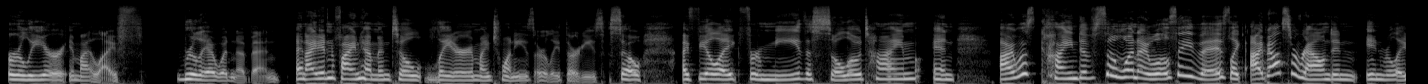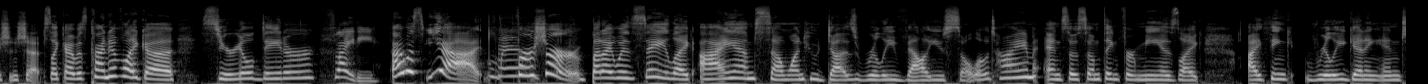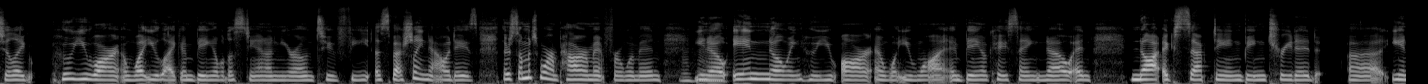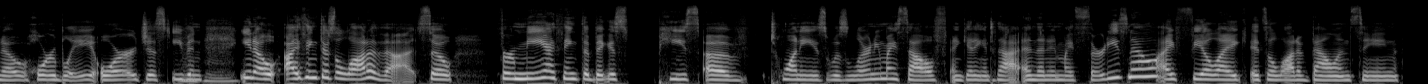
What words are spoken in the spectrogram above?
earlier in my life. Really, I wouldn't have been. And I didn't find him until later in my 20s, early 30s. So I feel like for me, the solo time and I was kind of someone I will say this like I bounced around in in relationships. Like I was kind of like a serial dater. Flighty. I was yeah for sure. But I would say like I am someone who does really value solo time. And so something for me is like I think really getting into like who you are and what you like and being able to stand on your own two feet, especially nowadays, there's so much more empowerment for women, mm-hmm. you know, in knowing who you are and what you want and being okay saying no and not accepting being treated uh, you know, horribly or just even, mm-hmm. you know, I think there's a lot of that. So for me, I think the biggest piece of 20s was learning myself and getting into that. And then in my 30s now, I feel like it's a lot of balancing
